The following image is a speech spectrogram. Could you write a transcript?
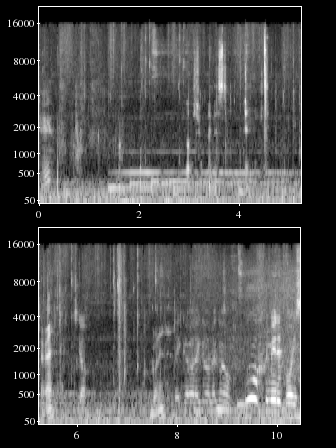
Okay. Oh shoot, I missed. Yeah. Okay. All right, Let's go. going in. Let go, let go, let go. Woo, we made it, boys.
